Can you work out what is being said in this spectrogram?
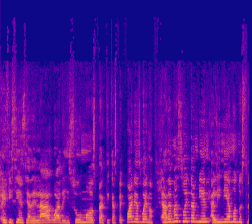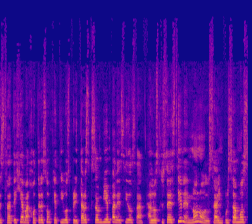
eficiencia del agua, de insumos, prácticas pecuarias. Bueno, además hoy también alineamos nuestra estrategia bajo tres objetivos prioritarios que son bien parecidos a, los que ustedes tienen, ¿no? O sea, impulsamos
